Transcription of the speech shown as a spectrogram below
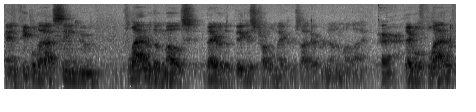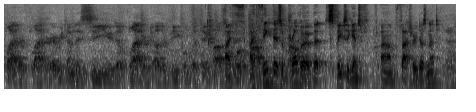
And people that I've seen who flatter the most, they are the biggest troublemakers I've ever known in my life. uh, They will flatter, flatter, flatter. Every time they see you, they'll flatter to other people, but they cause I, more th- problems. I think there's a proverb that speaks against um, flattery, doesn't it? Yeah,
